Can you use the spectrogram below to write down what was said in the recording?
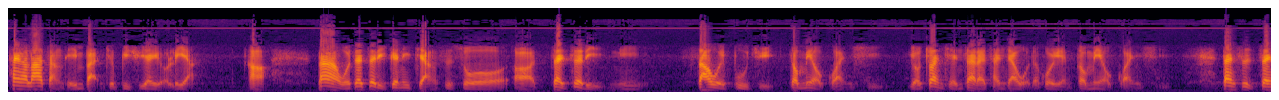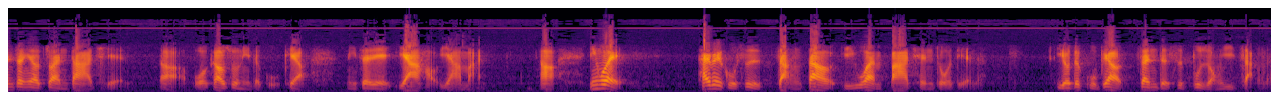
它要拉涨停板，就必须要有量啊。那我在这里跟你讲是说啊，在这里你稍微布局都没有关系，有赚钱再来参加我的会员都没有关系。但是真正要赚大钱啊，我告诉你的股票，你这里压好压满啊，因为台北股市涨到一万八千多点了，有的股票真的是不容易涨了。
